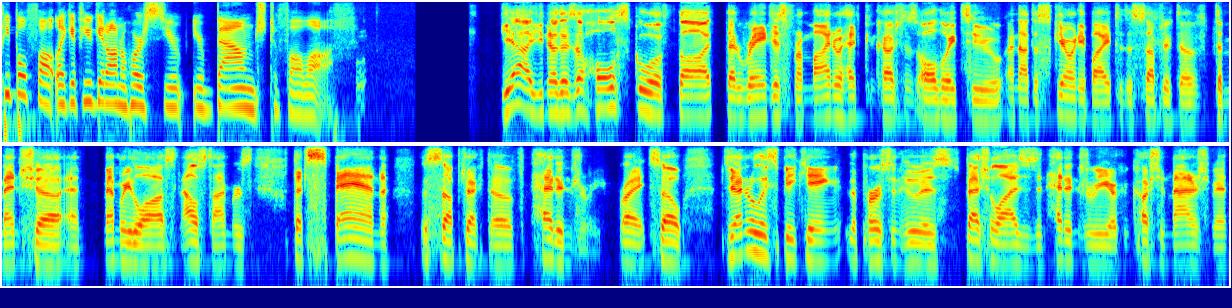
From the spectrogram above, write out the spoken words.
people fall like if you get on a horse you're you're bound to fall off. Yeah, you know, there's a whole school of thought that ranges from minor head concussions all the way to, and not to scare anybody, to the subject of dementia and memory loss and Alzheimer's that span the subject of head injury, right? So, generally speaking, the person who is specializes in head injury or concussion management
